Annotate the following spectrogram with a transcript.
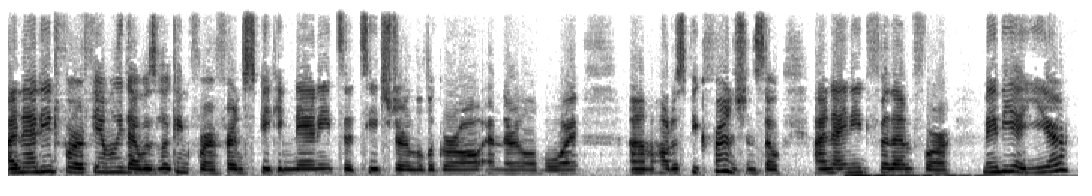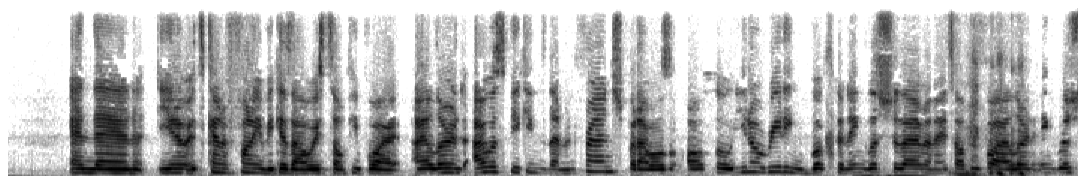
I nannied for a family that was looking for a French-speaking nanny to teach their little girl and their little boy um, how to speak French. And so, and I need for them for maybe a year. And then, you know, it's kind of funny because I always tell people I, I learned, I was speaking to them in French, but I was also, you know, reading books in English to them. And I tell people I learned English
